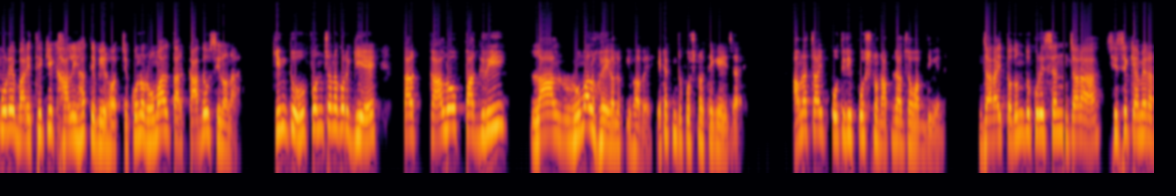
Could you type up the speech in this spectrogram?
পরে বাড়ি থেকে খালি হাতে বের হচ্ছে। কোনো রুমাল তার কাঁধেও ছিল না। কিন্তু পঞ্চনগর গিয়ে তার কালো পাগড়ি লাল রুমাল হয়ে গেল কীভাবে? এটা কিন্তু প্রশ্ন থেকেই যায়। আমরা চাই প্রতিটি প্রশ্নর আপনারা জবাব দিবেন। যারাই তদন্ত করেছেন, যারা সিসি ক্যামেরার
